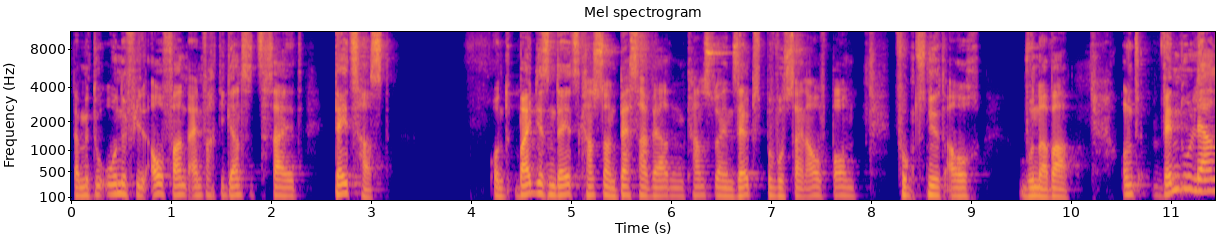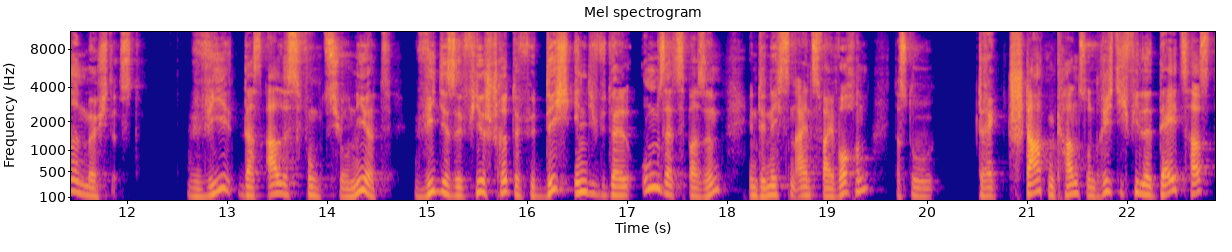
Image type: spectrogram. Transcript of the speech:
damit du ohne viel Aufwand einfach die ganze Zeit Dates hast. Und bei diesen Dates kannst du dann besser werden, kannst du ein Selbstbewusstsein aufbauen. Funktioniert auch wunderbar. Und wenn du lernen möchtest, wie das alles funktioniert, wie diese vier Schritte für dich individuell umsetzbar sind in den nächsten ein, zwei Wochen, dass du direkt starten kannst und richtig viele Dates hast,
